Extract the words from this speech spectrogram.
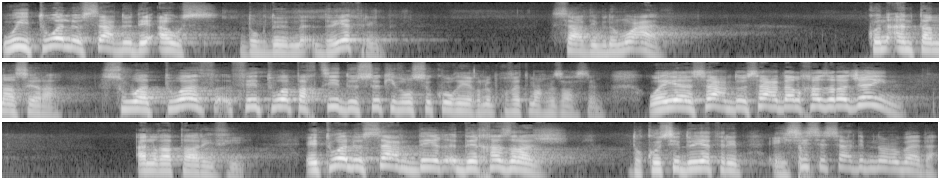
Oui, toi le Saad des Aus, donc de, de Yathrib. Saad ibn Mu'ad. Kun anta nasira soit toi, fais-toi partie de ceux qui vont secourir le prophète Mohammed al-Ghatarifi. Et toi le Sa'd des, des Khazraj, donc aussi de Yathrib. Et ici c'est Sa'd ibn Ubada,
